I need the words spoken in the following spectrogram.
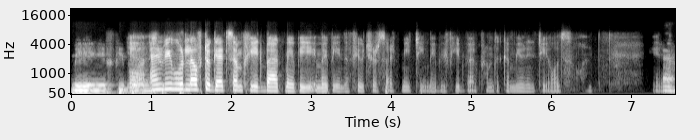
meeting if people. Yeah, and we would love to get some feedback, maybe maybe in the future set meeting, maybe feedback from the community also. You know.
